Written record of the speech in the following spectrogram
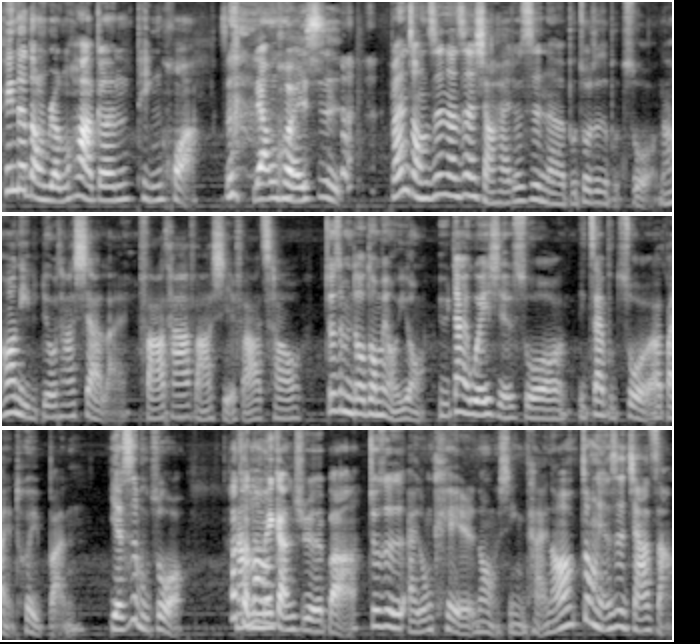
听得懂人话跟听话 是两回事。反正总之呢，这个小孩就是呢不做就是不做，然后你留他下来，罚他罚写罚抄，就这么多都没有用，语带威胁说你再不做要把你退班，也是不做，他可能没感觉吧？就是 I don't care 那种心态。然后重点是家长，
